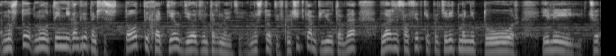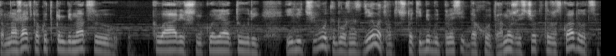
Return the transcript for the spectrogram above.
Ну что, ну ты мне конкретно что ты хотел делать в интернете? Ну что ты, включить компьютер, да, влажной салфеткой протереть монитор, или что там, нажать какую-то комбинацию клавиш на клавиатуре или чего ты должен сделать, вот что тебе будет приносить доход. Оно же из чего-то должно складываться.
